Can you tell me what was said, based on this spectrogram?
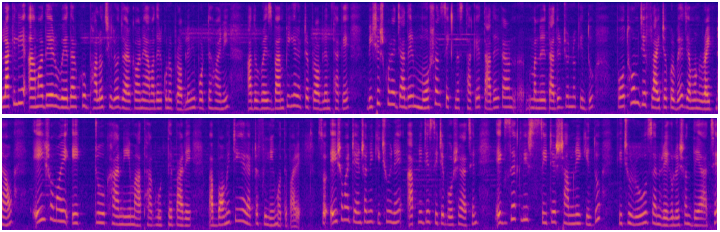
লাকিলি আমাদের ওয়েদার খুব ভালো ছিল, যার কারণে আমাদের কোনো প্রবলেমই পড়তে হয়নি। আদারওয়াইজ বাম্পিংয়ের একটা প্রবলেম থাকে। বিশেষ করে যাদের মোশন সিকনেস থাকে, তাদের কারণ মানে তাদের জন্য কিন্তু প্রথম যে ফ্লাইটটা করবে, যেমন রাইট নাও এই সময়ে এক একটুখানি মাথা ঘুরতে পারে বা বমিটিংয়ের একটা ফিলিং হতে পারে। সো এই সময় টেনশনে কিছুই নেই। আপনি যে সিটে বসে আছেন এক্স্যাক্টলি সিটের সামনেই কিন্তু কিছু রুলস অ্যান্ড রেগুলেশন দেয়া আছে।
